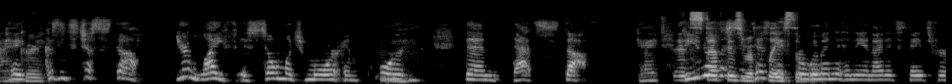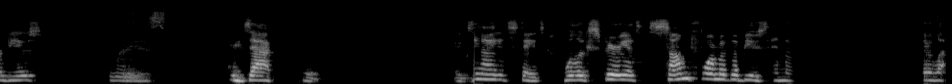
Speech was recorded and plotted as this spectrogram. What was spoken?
Okay, because it's just stuff. Your life is so much more important mm. than that stuff. Okay. That Do you know the statistics for women in the United States for abuse? What is? Exactly. The United States will experience some form of abuse in their life.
